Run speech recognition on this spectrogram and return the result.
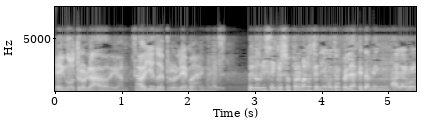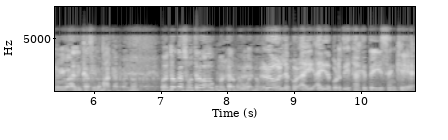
En otro lado, digamos. Estaba lleno de problemas en Pero dicen que esos problemas los tenía en otras peleas que también agarró al rival y casi lo mata, pues, ¿no? en todo caso es un trabajo documental muy bueno. hay, hay deportistas que te dicen que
